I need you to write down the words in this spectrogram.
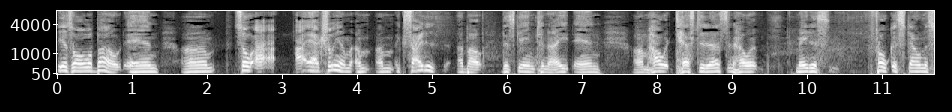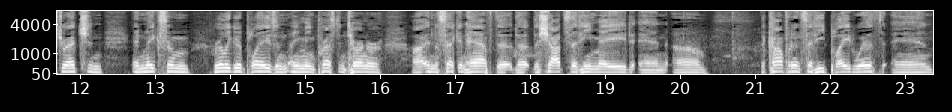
is all about. And um, so I, I actually am I'm, I'm excited about this game tonight and um, how it tested us and how it made us focus down the stretch and and make some really good plays. And I mean Preston Turner uh, in the second half, the, the the shots that he made and um, the confidence that he played with and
